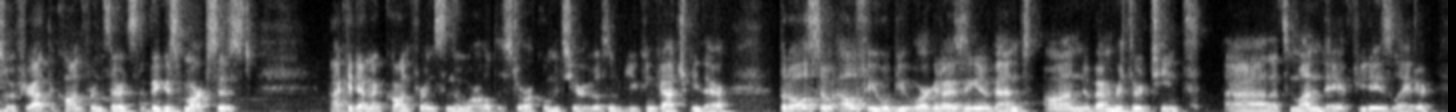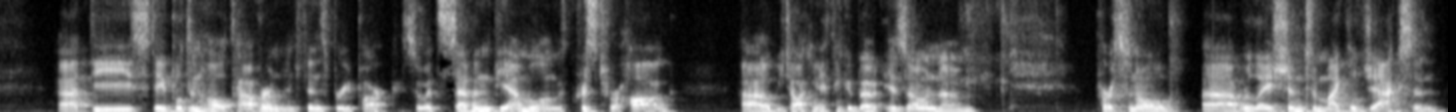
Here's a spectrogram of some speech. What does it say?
So if you're at the conference there, it's the biggest Marxist academic conference in the world, Historical Materialism. You can catch me there. But also, Alfie will be organizing an event on November 13th. Uh, that's Monday, a few days later, at the Stapleton Hall Tavern in Finsbury Park. So it's 7 p.m. along with Christopher Hogg. Uh, we'll be talking, I think, about his own um, personal uh, relation to Michael Jackson.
